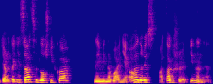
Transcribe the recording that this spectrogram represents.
Для организации должника наименование, адрес, а также ИНН.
